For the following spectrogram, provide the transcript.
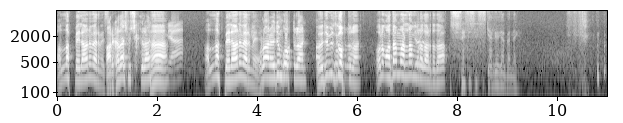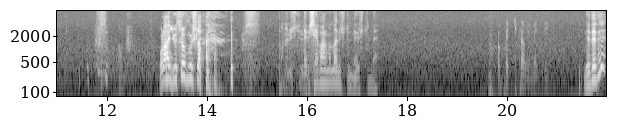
Allah belanı vermesin. Arkadaş mı çıktı lan? Ha. Ya. Allah belanı vermeye. Ulan ödüm koptu lan. Ödümüz koptu lan. Oğlum adam var lan buralarda da. Sessiz sessiz gel gel gel benimle gel. Ulan Yusuf'muş lan. Bunun üstünde bir şey var mı lan üstünde üstünde? Çok da kit alayım bekleyin. Ne dedi?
